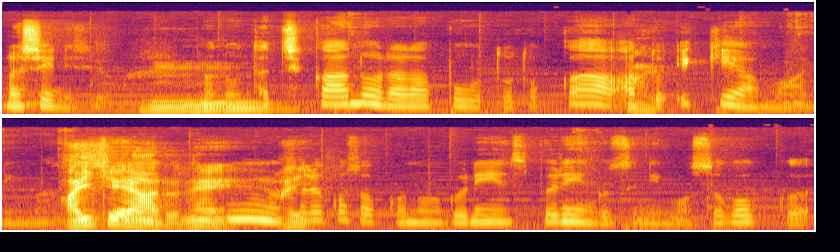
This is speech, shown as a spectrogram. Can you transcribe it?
らしいんですよ。ああの立川のララポートとかあとはい IKEA もありますし、あ、池あるね。うん。はい。それこそこのグリーンスプリングスにもすごく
